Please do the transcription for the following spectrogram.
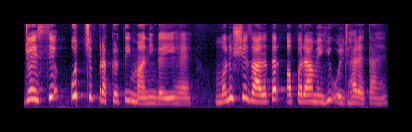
जो इससे उच्च प्रकृति मानी गई है। मनुष्य ज़्यादातर अपरा में ही उलझा रहता है।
